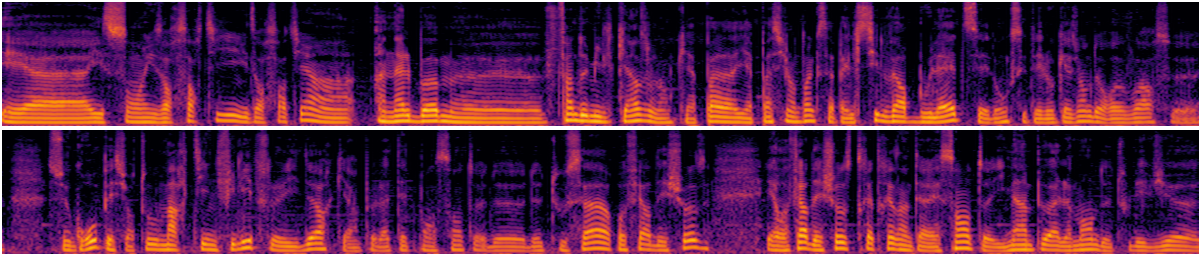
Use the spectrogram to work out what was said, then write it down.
Et euh, ils, ont ressorti, un, album euh, fin 2015, donc il n'y a, pas- si longtemps, qui s'appelle Silver Bullets. Et donc c'était l'occasion de revoir ce, groupe et surtout Martin Phillips, le leader, qui est un peu la tête pensante de, tout ça, refaire des choses et refaire des choses très très intéressantes. Il met un peu à l'amende tous les vieux,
